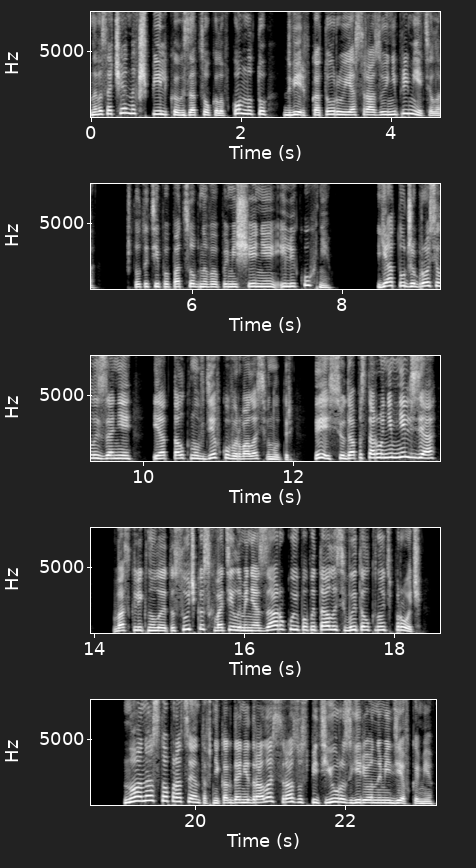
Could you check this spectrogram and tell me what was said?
На высоченных шпильках зацокала в комнату, дверь в которую я сразу и не приметила. Что-то типа подсобного помещения или кухни. Я тут же бросилась за ней и, оттолкнув девку, ворвалась внутрь. «Эй, сюда посторонним нельзя!» Воскликнула эта сучка, схватила меня за руку и попыталась вытолкнуть прочь. Но она сто процентов никогда не дралась сразу с пятью разъяренными девками.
